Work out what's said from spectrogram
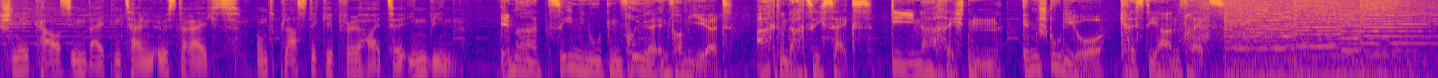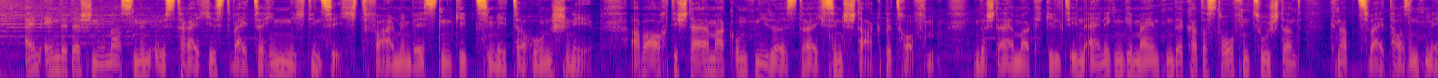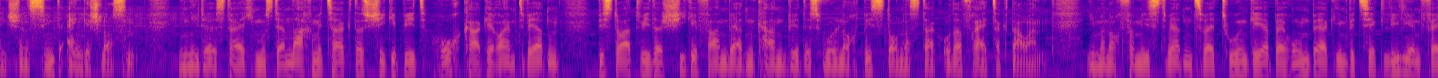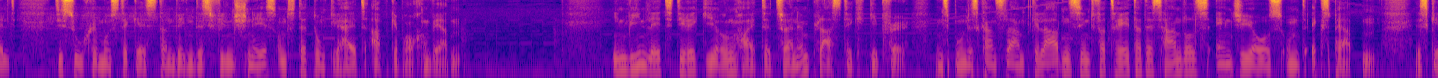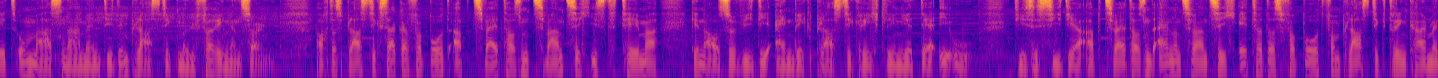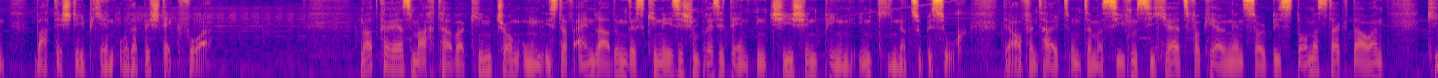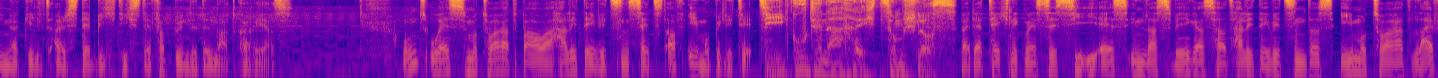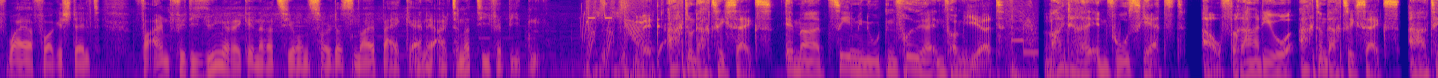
Schneechaos in weiten Teilen Österreichs und Plastikgipfel heute in Wien. Immer 10 Minuten früher informiert. 88.6 Die Nachrichten. Im Studio Christian Fritz. Ein Ende der Schneemassen in Österreich ist weiterhin nicht in Sicht. Vor allem im Westen gibt's meterhohen Schnee. Aber auch die Steiermark und Niederösterreich sind stark betroffen. In der Steiermark gilt in einigen Gemeinden der Katastrophenzustand. Knapp 2000 Menschen sind eingeschlossen. In Niederösterreich musste am Nachmittag das Skigebiet Hochkar geräumt werden. Bis dort wieder Ski gefahren werden kann, wird es wohl noch bis Donnerstag oder Freitag dauern. Immer noch vermisst werden zwei Tourengeher bei Hohenberg im Bezirk Lilienfeld. Die Suche musste gestern wegen des vielen Schnees und der Dunkelheit abgebrochen werden. In Wien lädt die Regierung heute zu einem Plastikgipfel. Ins Bundeskanzleramt geladen sind Vertreter des Handels, NGOs und Experten. Es geht um Maßnahmen, die den Plastikmüll verringern sollen. Auch das Plastiksackerverbot ab 2020 ist Thema, genauso wie die Einwegplastikrichtlinie der EU. Diese sieht ja ab 2021 etwa das Verbot von Plastiktrinkhalmen, Wattestäbchen oder Besteck vor. Nordkoreas Machthaber Kim Jong-un ist auf Einladung des chinesischen Präsidenten Xi Jinping in China zu Besuch. Der Aufenthalt unter massiven Sicherheitsvorkehrungen soll bis Donnerstag dauern. China gilt als der wichtigste Verbündete Nordkoreas. Und US-Motorradbauer Harley-Davidson setzt auf E-Mobilität. Die gute Nachricht zum Schluss. Bei der Technikmesse CES in Las Vegas hat Harley-Davidson das E-Motorrad Livewire vorgestellt. Vor allem für die jüngere Generation soll das neue Bike eine Alternative bieten. Mit 886 immer 10 Minuten früher informiert. Weitere Infos jetzt auf Radio 886 AT.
